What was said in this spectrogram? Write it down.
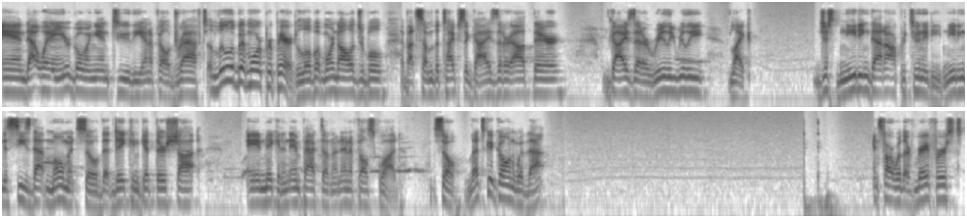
and that way you're going into the NFL draft a little bit more prepared, a little bit more knowledgeable about some of the types of guys that are out there, guys that are really, really like just needing that opportunity, needing to seize that moment so that they can get their shot and making an impact on an NFL squad. So let's get going with that. And start with our very first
